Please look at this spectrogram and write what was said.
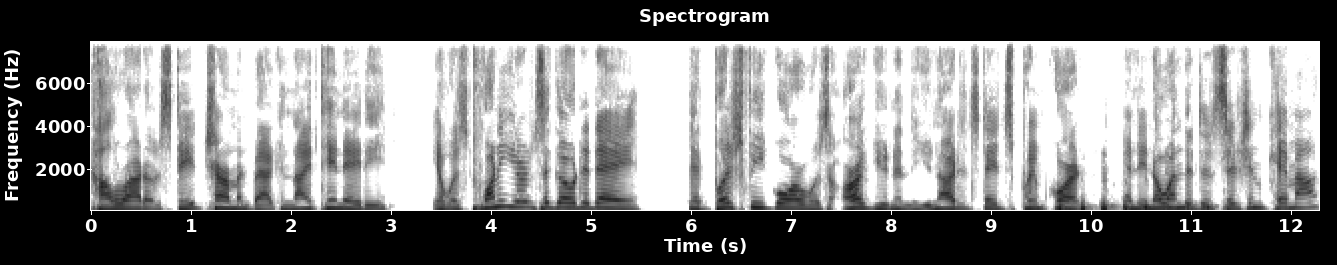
Colorado state chairman back in 1980, it was 20 years ago today that Bush v. Gore was argued in the United States Supreme Court. and you know when the decision came out?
